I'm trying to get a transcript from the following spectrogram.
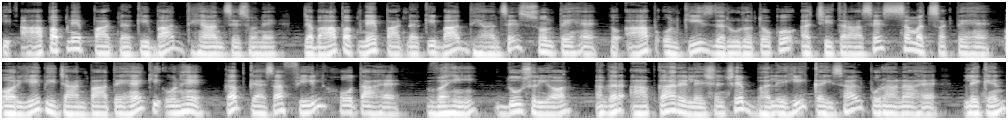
कि आप अपने पार्टनर की बात ध्यान से सुने। जब आप अपने पार्टनर की बात ध्यान से सुनते हैं तो आप उनकी जरूरतों को अच्छी तरह से समझ सकते हैं और ये भी जान पाते हैं कि उन्हें कब कैसा फील होता है। वहीं दूसरी ओर, अगर आपका रिलेशनशिप भले ही कई साल पुराना है, लेकिन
